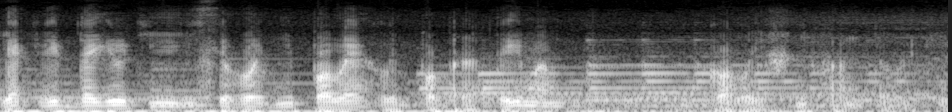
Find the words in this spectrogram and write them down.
як віддають її сьогодні полеглим побратимам колишні фронтовики.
